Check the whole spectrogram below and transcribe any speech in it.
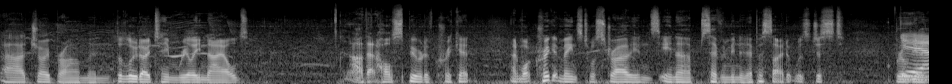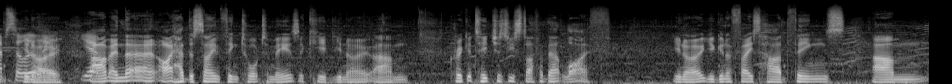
uh, Joe Brumm and the Ludo team really nailed uh, that whole spirit of cricket and what cricket means to Australians in a seven-minute episode. It was just brilliant. Yeah, absolutely. You know, Yeah. um, and that, I had the same thing taught to me as a kid. You know, um, cricket teaches you stuff about life. You know, you're going to face hard things, um,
